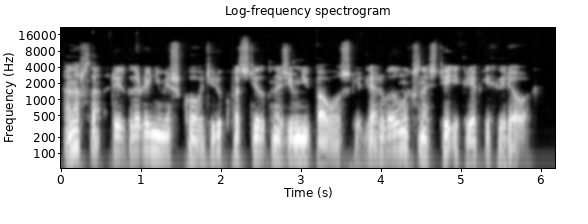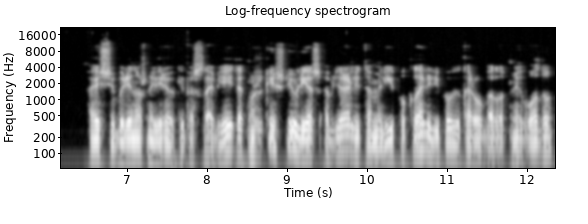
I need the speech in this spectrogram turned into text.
Она шла для изготовления мешков, дерюк подстилок на зимние повозки, для рыболовных снастей и крепких веревок. А если были нужны веревки послабее, так мужики шли в лес, обдирали там липу, клали липовую кору в болотную воду,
